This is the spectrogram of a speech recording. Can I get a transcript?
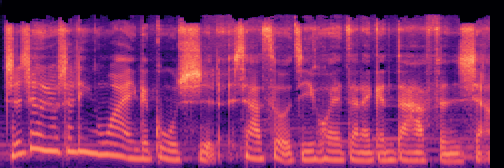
只是这个就是另外一个故事了，下次有机会再来跟大家分享。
